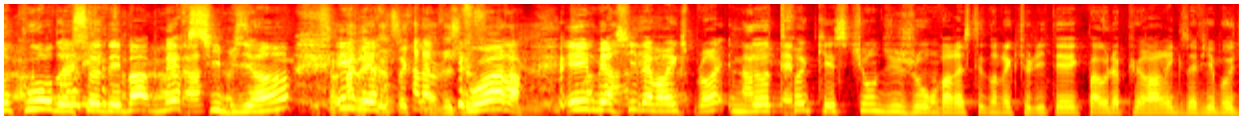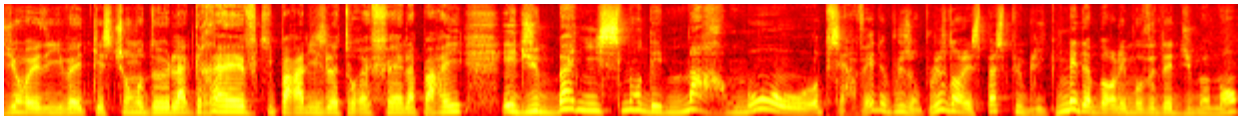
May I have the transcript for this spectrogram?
au cours de ce débat. Merci bien. Et, voilà. Merci d'avoir exploré notre question du jour. On va rester dans l'actualité avec Paola Purari, Xavier Maudy. On va, il va être question de la grève qui paralyse la Tour Eiffel à Paris et du bannissement des marmots observés de plus en plus dans l'espace public. Mais d'abord, les mauvais dettes du moment.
